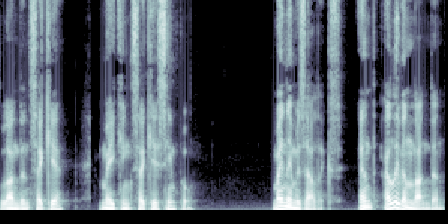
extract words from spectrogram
London Sake, making sake simple. My name is Alex, and I live in London.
